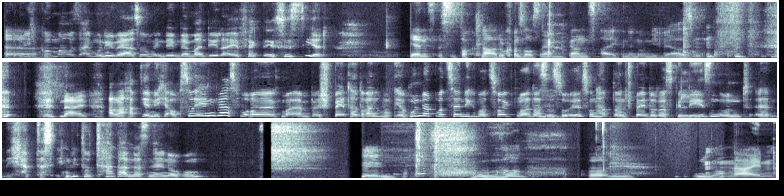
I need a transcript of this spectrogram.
Und ich komme aus einem Universum, in dem der Mandela-Effekt existiert. Jens, ist es doch klar, du kommst aus einem ganz eigenen Universum. Nein, aber habt ihr nicht auch so irgendwas, wo ihr mal ähm, später dran, wo ihr hundertprozentig überzeugt war, dass es so ist und habt dann später das gelesen und ähm, ich habe das irgendwie total anders in Erinnerung. Hm. ähm, ja. Nein.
